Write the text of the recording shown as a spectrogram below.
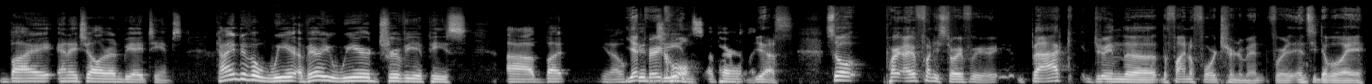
by NHL or NBA teams. Kind of a weird, a very weird trivia piece, uh, but you know, Yet very genes, cool. apparently. Yes. So, part, I have a funny story for you. Back during the the Final Four tournament for NCAA,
